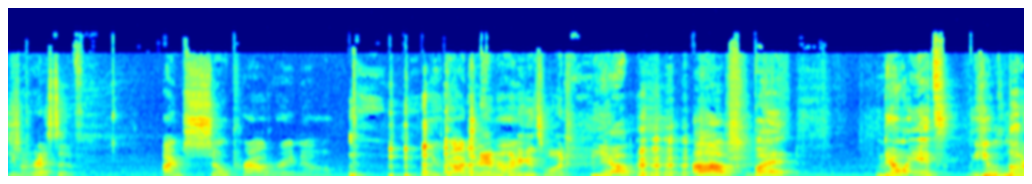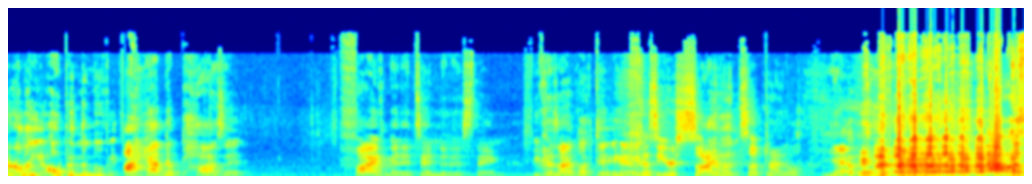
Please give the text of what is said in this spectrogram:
Impressive. I'm so proud right now. You got your Everybody line. gets one. Yep. um, but no, it's you literally open the movie. I had to pause it five minutes into this thing because I looked at him. Because of your silent subtitle. yeah, well, that was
